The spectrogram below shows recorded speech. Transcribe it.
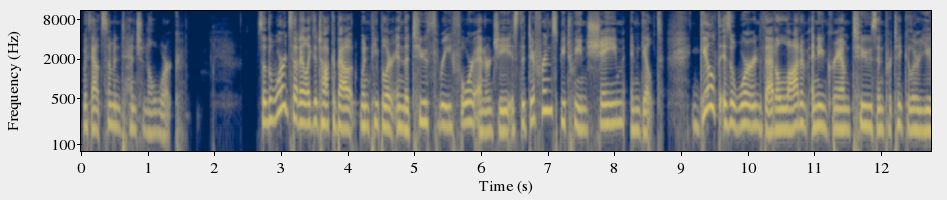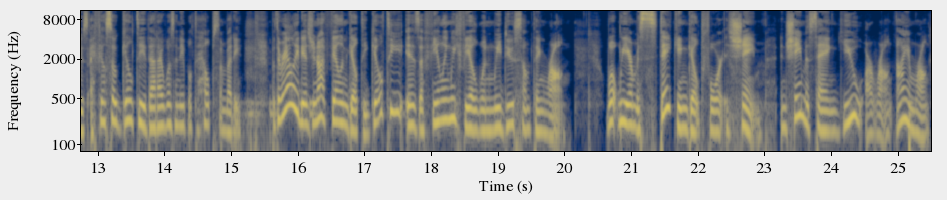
without some intentional work. So, the words that I like to talk about when people are in the two, three, four energy is the difference between shame and guilt. Guilt is a word that a lot of Enneagram twos in particular use. I feel so guilty that I wasn't able to help somebody. But the reality is, you're not feeling guilty. Guilty is a feeling we feel when we do something wrong. What we are mistaking guilt for is shame. And shame is saying, You are wrong. I am wrong.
